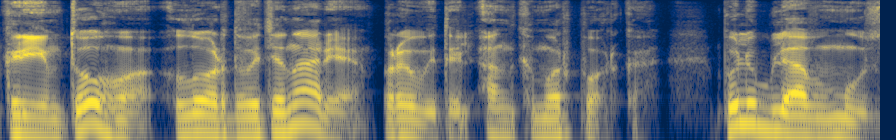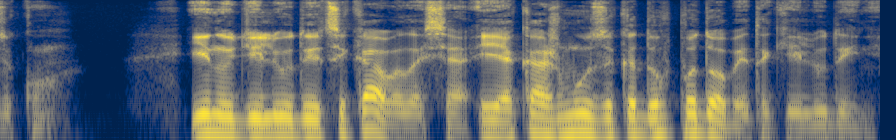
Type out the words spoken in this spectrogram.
Крім того, лорд ветенарія, правитель Анкморпорка, полюбляв музику. Іноді люди цікавилися, яка ж музика до вподоби такій людині.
